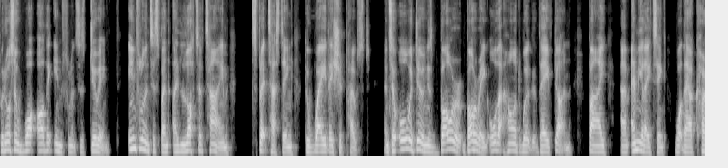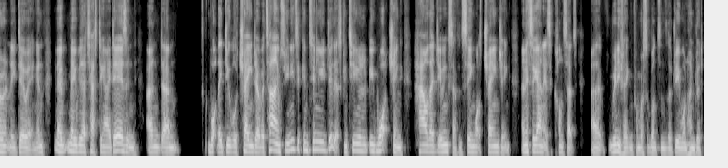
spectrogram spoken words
but also what are the influencers doing? Influencers spend a lot of time split testing the way they should post. And so all we're doing is borrow, borrowing all that hard work that they've done by um, emulating what they are currently doing. And you know maybe they're testing ideas and and um, what they do will change over time. So you need to continue to do this, continue to be watching how they're doing stuff and seeing what's changing. And this again, it's a concept uh, really taken from Russell Brunson's The Dream 100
